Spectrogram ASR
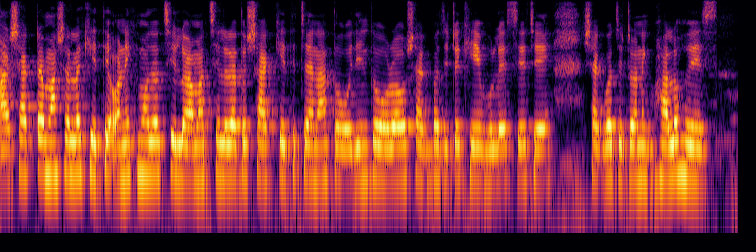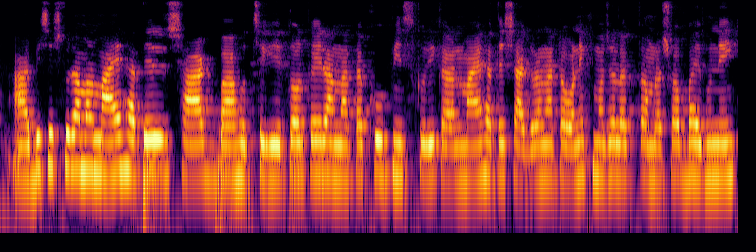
আর শাকটা মশালা খেতে অনেক মজা ছিল। আমার ছেলেরা তো শাক খেতে চায় না, তো ওই দিনকে ওরাও শাক ভাজিটা খেয়ে বলেছে যে শাক ভাজিটা অনেক ভালো হয়েছে। আর বিশেষ করে আমার মায়ের হাতের শাক বা হচ্ছে গিয়ে তরকারি রান্নাটা খুব মিস করি, কারণ মায়ের হাতের শাক রান্নাটা অনেক মজা লাগতো। আমরা সব ভাই বোনেই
